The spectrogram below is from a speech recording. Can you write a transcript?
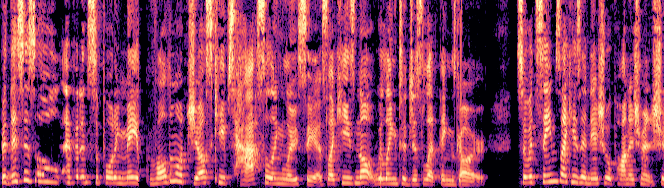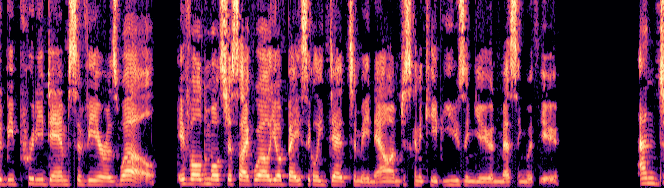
But this is all evidence supporting me. Voldemort just keeps hassling Lucius. Like, he's not willing to just let things go. So it seems like his initial punishment should be pretty damn severe as well. If Voldemort's just like, well, you're basically dead to me now, I'm just going to keep using you and messing with you. And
